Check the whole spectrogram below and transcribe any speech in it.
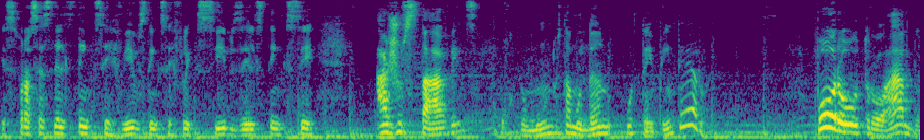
Esses processos eles têm que ser vivos, têm que ser flexíveis, eles têm que ser ajustáveis, porque o mundo está mudando o tempo inteiro. Por outro lado,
